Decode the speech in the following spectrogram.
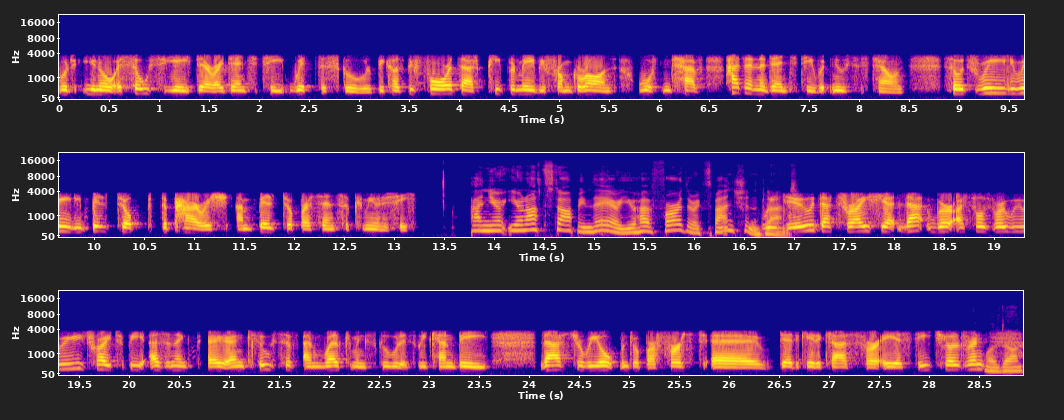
would, you know, associate their identity with the school. Because before that, people maybe from Grans wouldn't have had an identity with Newcestown. So it's really, really built up the parish and built up our sense of community. And you're you're not stopping there. You have further expansion plans. We do, that's right. Yeah, that, we're, I suppose we're, we really try to be as an uh, inclusive and welcoming school as we can be. Last year we opened up our first uh, dedicated class for ASD children. Well done.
